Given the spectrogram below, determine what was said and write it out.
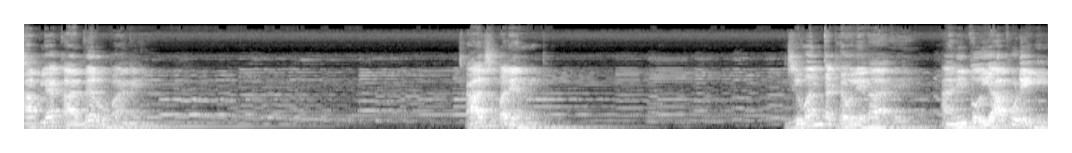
आपल्या काव्य रूपाने. आजपर्यंत जिवंत ठेवलेला आहे आणि तो यापुढेही.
